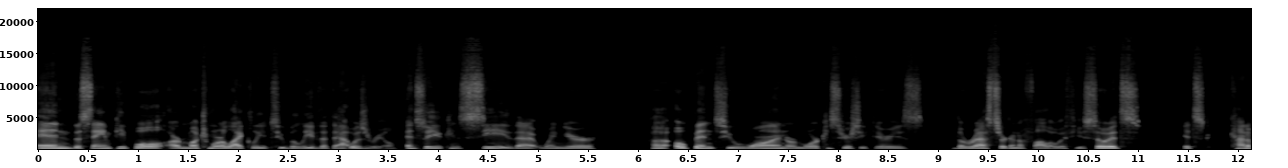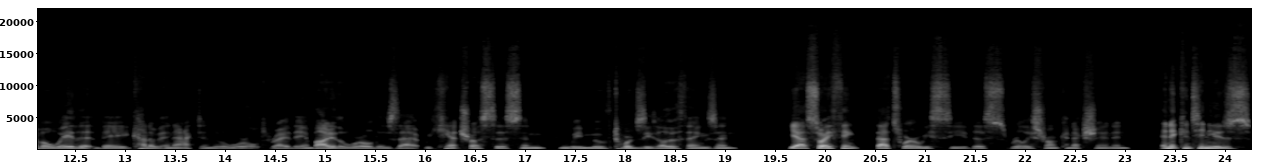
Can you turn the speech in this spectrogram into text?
And the same people are much more likely to believe that that was real. And so you can see that when you're uh, open to one or more conspiracy theories, the rest are going to follow with you. So it's it's kind of a way that they kind of enact into the world, right? They embody the world is that we can't trust this and, and we move towards these other things. And yeah, so I think that's where we see this really strong connection. And and it continues.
